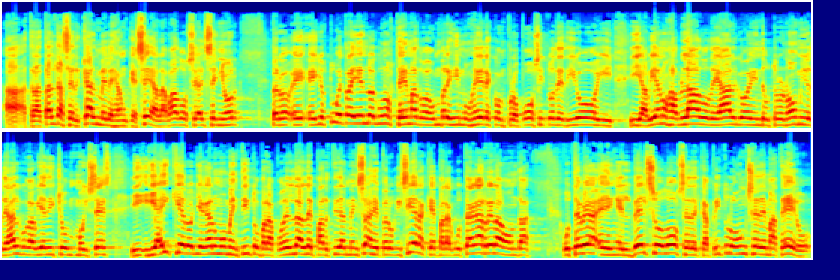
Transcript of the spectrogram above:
a tratar de acercármeles, aunque sea, alabado sea el Señor. Pero eh, yo estuve trayendo algunos temas de hombres y mujeres con propósito de Dios y, y habíamos hablado de algo en Deuteronomio, de algo que había dicho Moisés. Y, y, ahí quiero llegar un momentito para poder darle partida al mensaje, pero quisiera que para que usted agarre la onda, usted vea en el verso 12 del capítulo 11 de Mateo,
